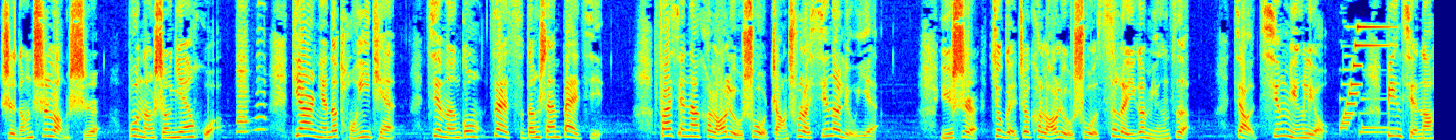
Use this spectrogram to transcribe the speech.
只能吃冷食，不能生烟火。第二年的同一天，晋文公再次登山拜祭，发现那棵老柳树长出了新的柳叶，于是就给这棵老柳树赐了一个名字，叫清明柳，并且呢，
